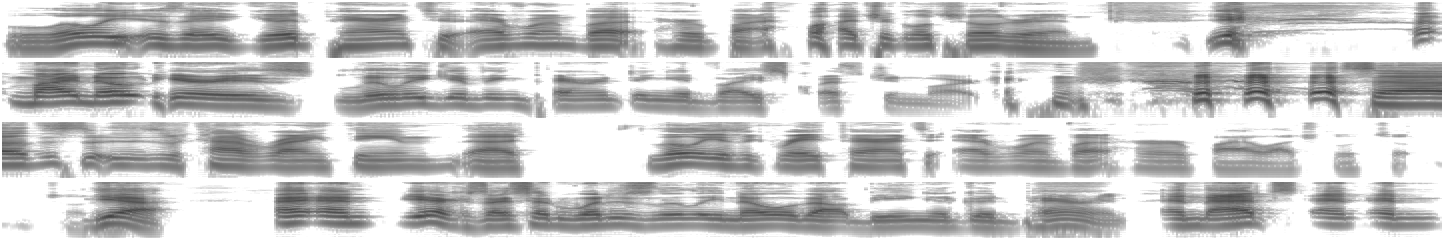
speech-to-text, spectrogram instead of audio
Lily is a good parent to everyone but her biological children. Yeah. My note here is Lily giving parenting advice question mark. so this is, this is a kind of running theme. Uh, Lily is a great parent to everyone but her biological chil- children. yeah. And, and yeah, because I said, what does Lily know about being a good parent? And that's and and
